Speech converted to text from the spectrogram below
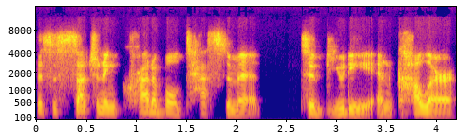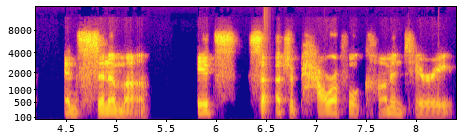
this is such an incredible testament to beauty and color and cinema. It's such a powerful commentary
